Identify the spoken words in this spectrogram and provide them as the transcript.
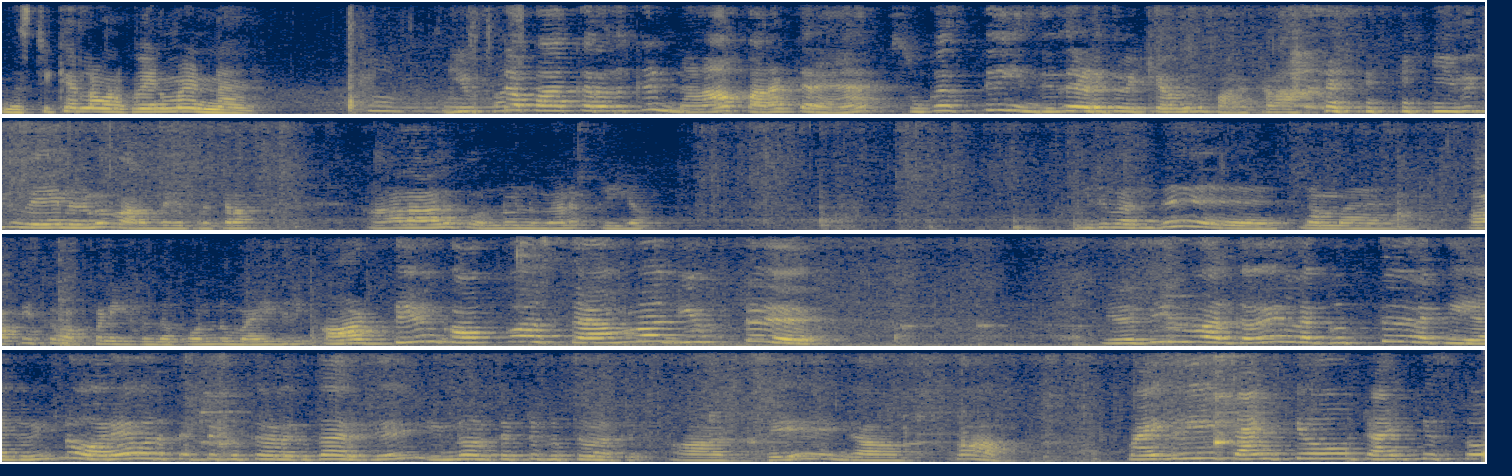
இந்த ஸ்டிக்கர்லாம் உனக்கு வேணுமா என்ன? கிஃப்டை பார்க்கறதுக்கு நான் பறக்கிறேன். சுகஸ்தி இந்த இதை எடுத்து வைக்கிறதுக்கு பறக்கலாம். இதுக்கு வேணும்னு பறந்துக்கிட்டு இருக்கிறான். ஆளாளுக்கு ஒன்று ஒன்று மேலே பிரியம். இது வந்து நம்ம ஆஃபீஸில் ஒர்க் பண்ணிக்கிட்டு இருந்த பொண்ணு மைதிரி அட்டையும் கப்பா செம்ம கிஃப்ட்டு எதிர்பார்க்கவே இல்லை குத்து விளக்கு. எங்கள் வீட்டில் ஒரே ஒரு செட்டு குத்து விளக்கு தான் இருக்குது இன்னொரு செட்டு குத்து விளக்கு. அடே எங்கள் அப்பா மைதிரி thank you thank you so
